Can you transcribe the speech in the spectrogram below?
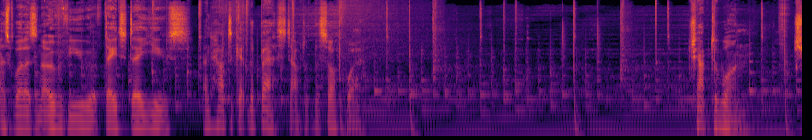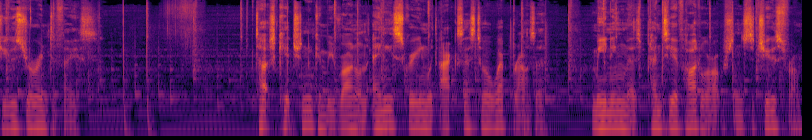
as well as an overview of day-to-day -day use and how to get the best out of the software. Chapter 1. Choose your interface. TouchKitchen can be run on any screen with access to a web browser, meaning there's plenty of hardware options to choose from.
